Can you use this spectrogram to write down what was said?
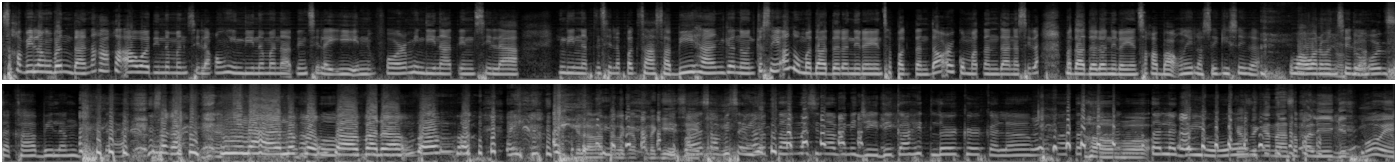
sa kabilang banda, nakakaawa din naman sila kung hindi naman natin sila i-inform, hindi natin sila hindi natin sila pagsasabihan, ganun. Kasi ano, madadala nila yan sa pagtanda or kung matanda na sila, madadala nila yan sa kabaong nila. Sige sila. Wawa naman sila. Doon sa kabilang banda. Saka, hinahanap mo, pa, parang, pam, pam. Kailangan talaga diba? pinag-iisip. Sabi sa iyo, tama sinabi ni JD, kahit lurker ka lang, matatandaan mo talaga yun. Kasi nga nasa paligid mo eh.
